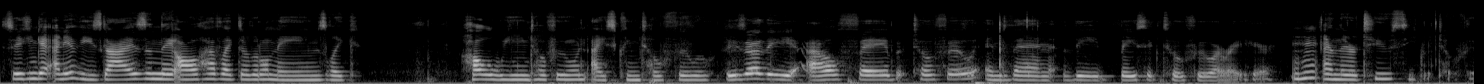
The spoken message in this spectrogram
so you can get any of these guys, and they all have like their little names, like Halloween tofu and ice cream tofu. These are the Alfabe tofu, and then the basic tofu are right here. hmm And there are two secret tofu.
